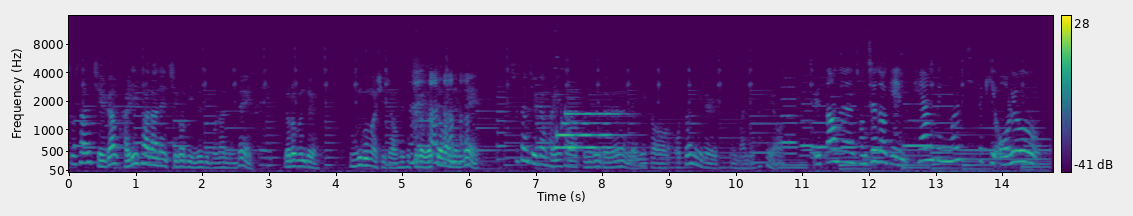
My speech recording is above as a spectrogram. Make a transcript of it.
수산질병관리사라는 직업이 있는지 몰랐는데 네. 여러분들 궁금하시죠? 그래서 제가 여쭤봤는데 수산질병관리사 분들은 여기서 어떤 일을 보통 많이 하세요? 일단은 전체적인 해양생물, 특히 어류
